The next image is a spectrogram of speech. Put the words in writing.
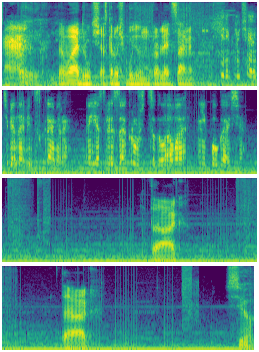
Поехали. Давай, друг, сейчас, короче, будем управлять сами. Переключаю тебя на вид с камеры. Если закружится голова, не пугайся. Так. Так. Все,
